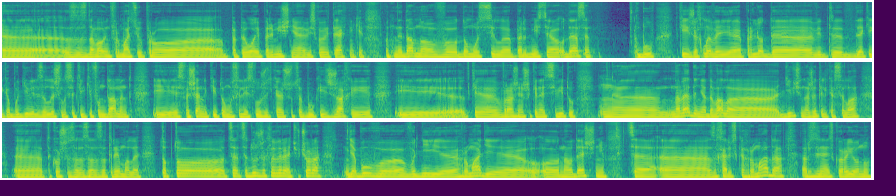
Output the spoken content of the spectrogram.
здавав інформацію про ППО і переміщення військової техніки. От недавно в одному з сіл передмістя Одеси. Був такий жахливий е, прильот, де від е, декілька будівель залишилося тільки фундамент, і священники в тому селі служать, кажуть, що це був якийсь жах, і, і е, таке враження, що кінець світу. Наведення давала дівчина, жителька села, також за, за, затримали. Тобто це, це дуже жахливі речі. Вчора я був в одній громаді на Одещині. Це Захарівська громада Роздільнянського району.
